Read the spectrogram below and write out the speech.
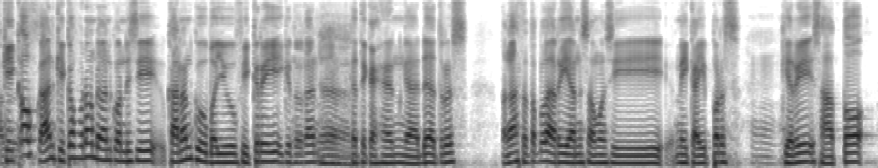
Kick off kan, kick off orang dengan kondisi kanan ku Bayu Fikri gitu kan. Ketika hand nggak ada terus tengah tetaplah Rian sama si Nick Kuipers. Kiri Sato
